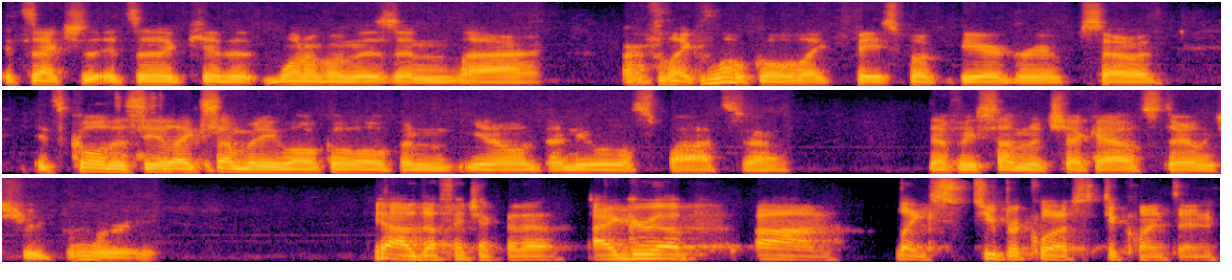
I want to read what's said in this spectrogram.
it's actually it's a kid. That, one of them is in uh, our like local like Facebook beer group. So it's cool to see like somebody local open you know a new little spot. So definitely something to check out. Sterling Street Brewery. Yeah, I'll definitely check that out. I grew up um like super close to Clinton.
